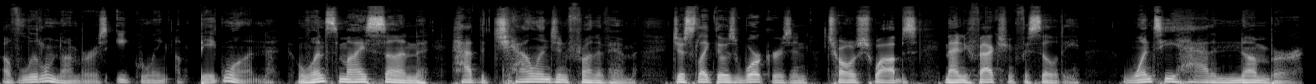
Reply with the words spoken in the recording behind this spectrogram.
of little numbers equaling a big one. Once my son had the challenge in front of him, just like those workers in Charles Schwab's manufacturing facility, once he had a number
